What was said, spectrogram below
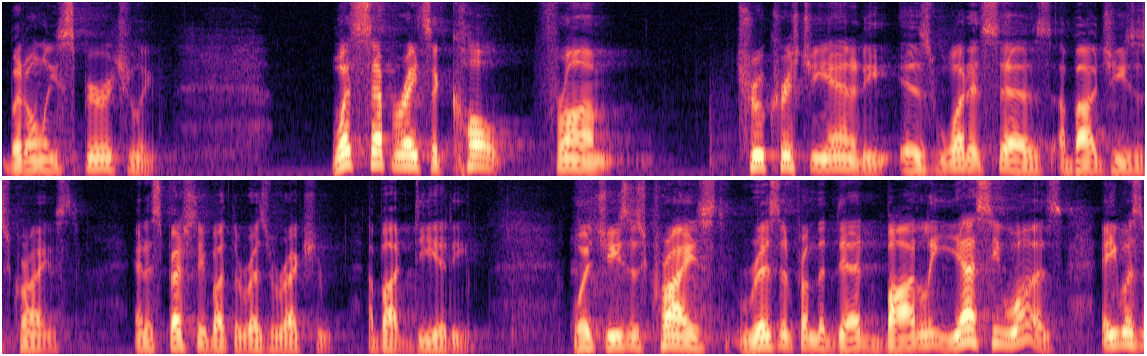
but only spiritually. What separates a cult from true Christianity is what it says about Jesus Christ, and especially about the resurrection, about deity. Was Jesus Christ risen from the dead bodily? Yes, he was. He was,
